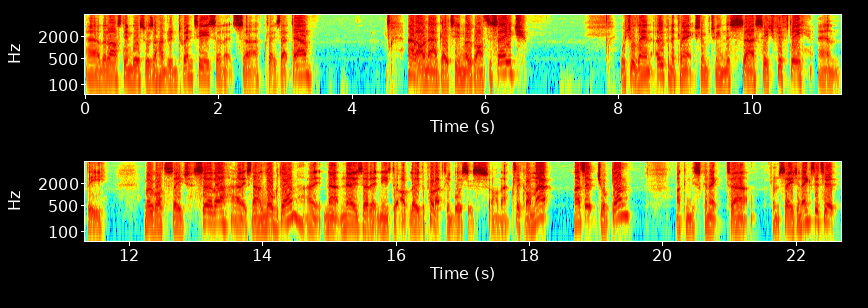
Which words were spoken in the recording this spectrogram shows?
Uh, the last invoice was 120, so let's uh, close that down. And I'll now go to mobile to Sage, which will then open a connection between this uh, Sage 50 and the mobile to Sage server, and it's now logged on, and it now knows that it needs to upload the product invoices. So I'll now click on that. That's it, job done. I can disconnect uh, from Sage and exit it,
